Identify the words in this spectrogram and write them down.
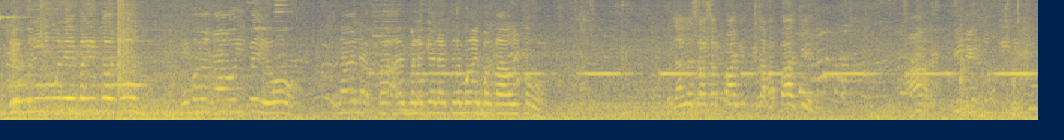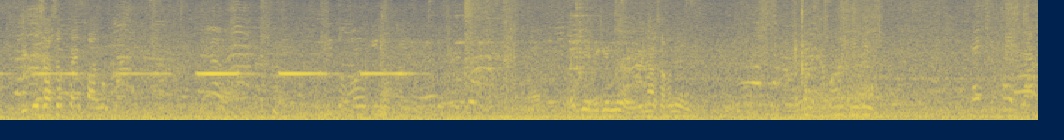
Sige, kunin mo muna yung balito doon. May mga kahoy pa eh, oh. Wala na, ma- malagyan natin ng mga ibang kahoy to. Wala na sasampahan yung pinakapagin. Ah, dito, dito, dito. Dito sasampay pa nung Ayan. Dito, mga kinukilig. Hindi, ligyan mo na. Inasa ko na yun. Sa mga kilig. 25 lang.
